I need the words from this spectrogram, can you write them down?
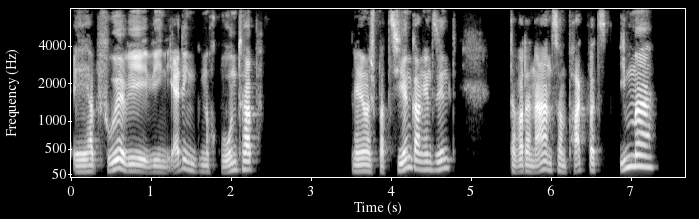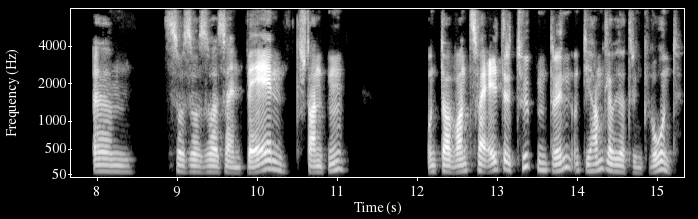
Ich habe früher, wie, wie in Erding noch gewohnt habe, wenn wir spazieren gegangen sind, da war dann auch an so einem Parkplatz immer ähm, so, so, so, so ein Van gestanden. Und da waren zwei ältere Typen drin und die haben, glaube ich, da drin gewohnt.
